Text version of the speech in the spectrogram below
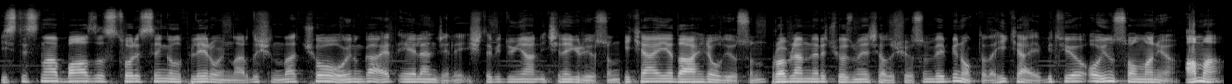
İstisna bazı story single player oyunlar dışında çoğu oyun gayet eğlenceli. İşte bir dünyanın içine giriyorsun, hikayeye dahil oluyorsun, problemleri çözmeye çalışıyorsun ve bir noktada hikaye bitiyor, oyun sonlanıyor. Ama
